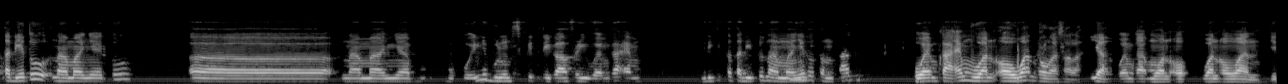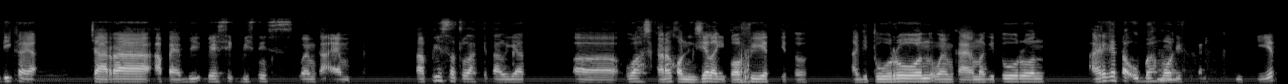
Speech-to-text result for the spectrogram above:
tadi itu namanya itu eh namanya buku ini belum speed recovery UMKM jadi kita tadi itu namanya itu hmm. tentang UMKM 101 kalau nggak salah. Iya, UMKM 101. Jadi kayak cara apa ya basic bisnis UMKM. Tapi setelah kita lihat uh, wah sekarang kondisinya lagi Covid gitu. Lagi turun, UMKM lagi turun. Akhirnya kita ubah hmm. modifikasi sedikit.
